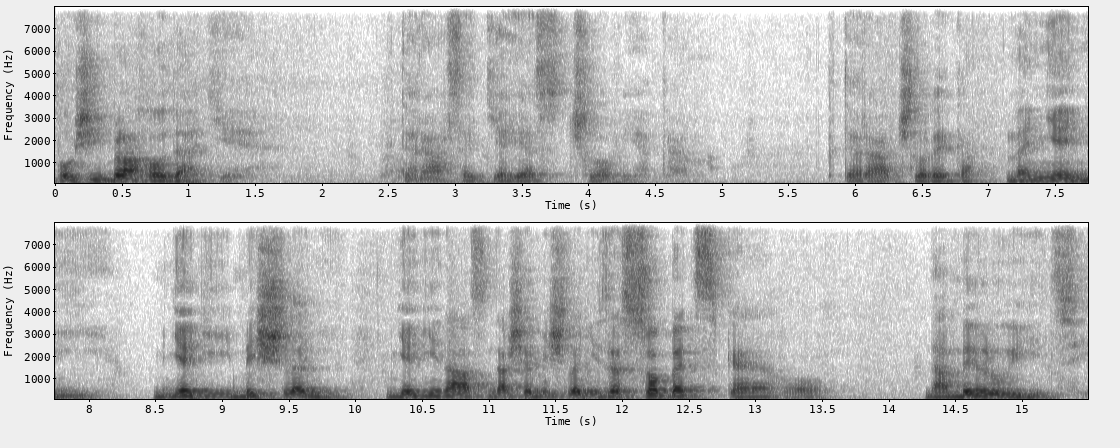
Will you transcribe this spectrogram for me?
boží blahodati, která se děje s člověkem, která člověka mění, mění myšlení, mění nás naše myšlení ze sobeckého na milující.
